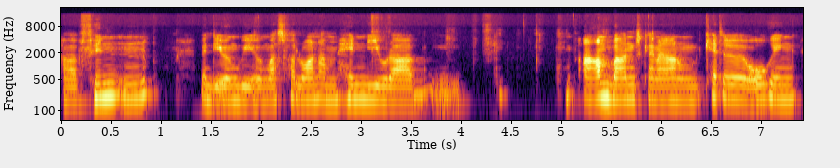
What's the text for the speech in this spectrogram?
äh, finden. Wenn die irgendwie irgendwas verloren haben, Handy oder ein Armband, keine Ahnung, Kette, Ohrring,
